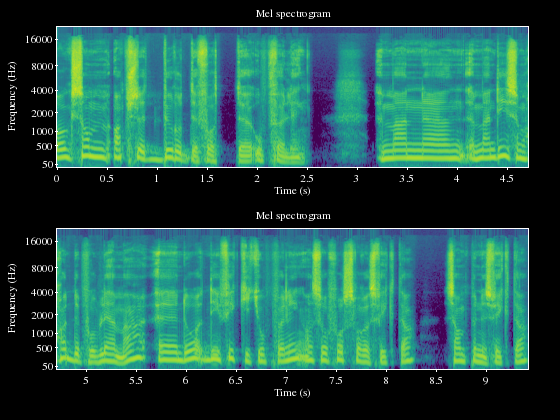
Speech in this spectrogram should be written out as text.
Og som absolutt burde fått oppfølging. Men, men de som hadde problemer, de fikk ikke oppfølging. Altså Forsvaret svikta, samfunnet svikta.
